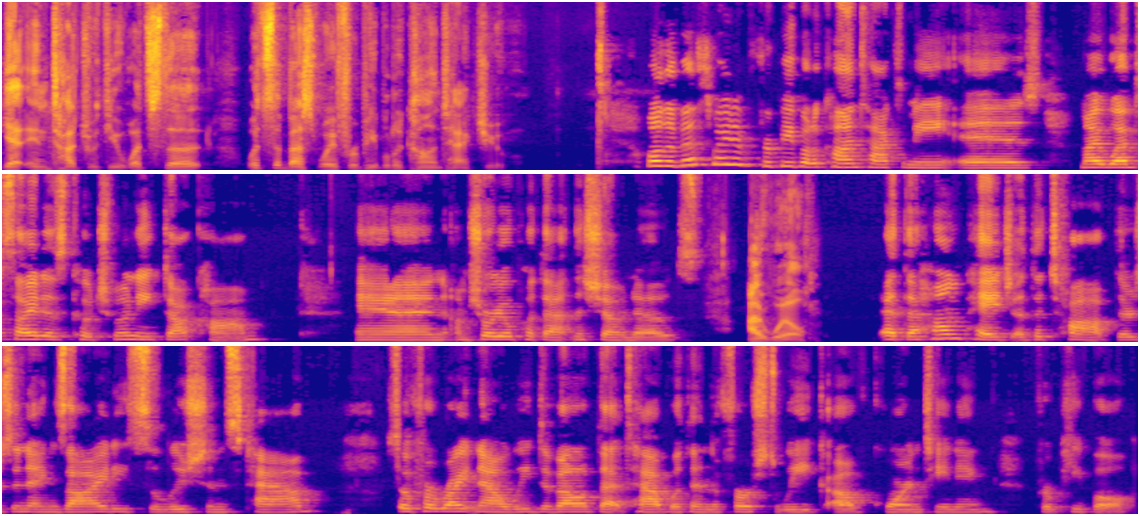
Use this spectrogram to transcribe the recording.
get in touch with you? What's the what's the best way for people to contact you? Well, the best way to, for people to contact me is my website is coachmonique.com. And I'm sure you'll put that in the show notes. I will. At the homepage at the top, there's an anxiety solutions tab. So for right now, we developed that tab within the first week of quarantining for people.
